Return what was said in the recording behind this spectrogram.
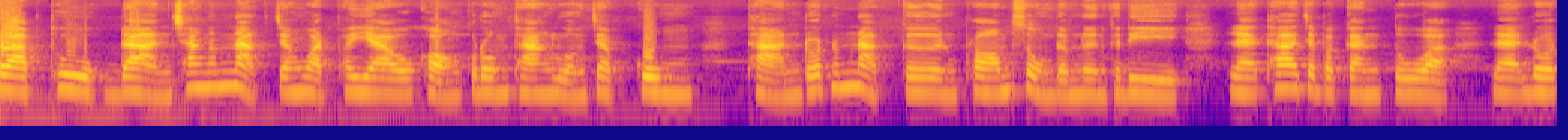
กลับถูกด่านช่างน้ำหนักจังหวัดพะเยาของกรมทางหลวงจับกลุ่มฐานรถน้ำหนักเกินพร้อมส่งดำเนินคดี และถ้าจะประกันตัว และรถ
